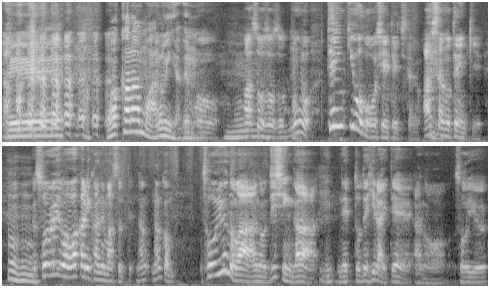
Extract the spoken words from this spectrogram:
へえ。わからんもあるんや、でも。うん。あそうそうそう。僕も天気予報教えてって言ったよ。明日の天気。うんうん。それは分かりかねますって。ななんかそういうのはあの自身がネットで開いてあのそういう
